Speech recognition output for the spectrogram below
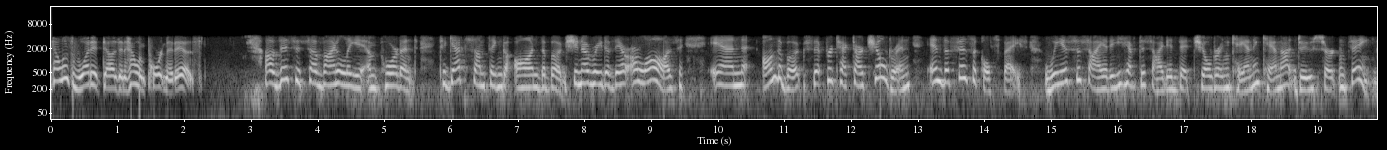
Tell us what it does and how important it is. Oh, this is so vitally important to get something on the books. You know, Rita, there are laws in on the books that protect our children in the physical space. We as society have decided that children can and cannot do certain things.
